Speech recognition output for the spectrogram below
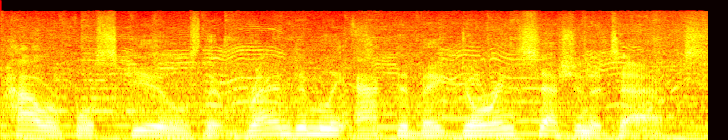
powerful skills that randomly activate during session attacks.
